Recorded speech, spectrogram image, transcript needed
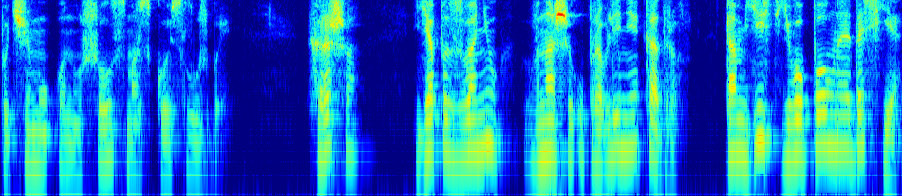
почему он ушел с морской службы. Хорошо. Я позвоню в наше управление кадров. Там есть его полное досье.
